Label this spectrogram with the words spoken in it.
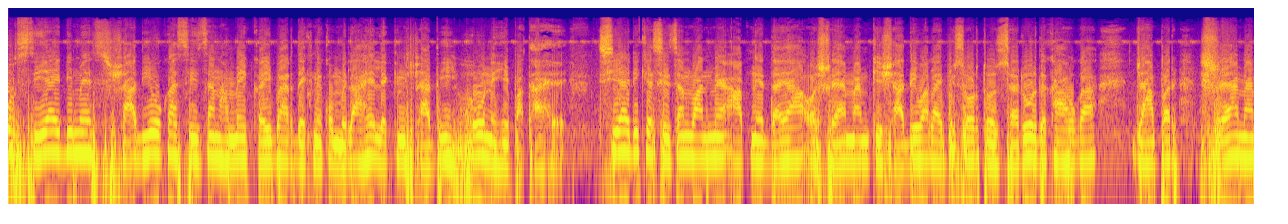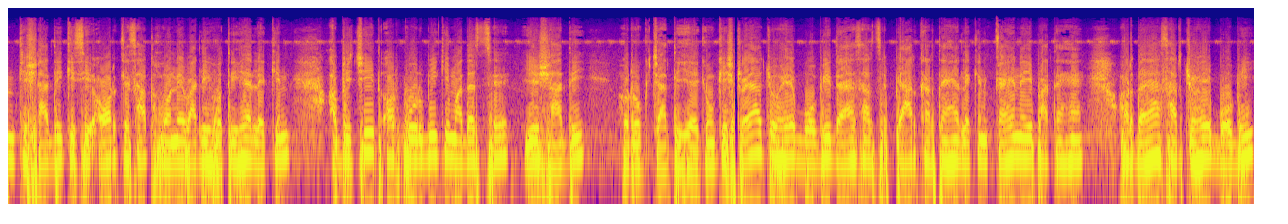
दोस्तों सीआईडी में शादियों का सीज़न हमें कई बार देखने को मिला है, लेकिन शादी हो नहीं पाता है। सीआईडी के सीज़न वन में आपने दया और श्रेया मैम की शादी वाला एपिसोड तो ज़रूर देखा होगा, जहाँ पर श्रेया मैम की शादी किसी और के साथ होने वाली होती है, लेकिन अभिजीत और पूर्वी की मदद से ये शादी रुक जाती है, क्योंकि श्रेया जो है, वो भी दया सर से प्यार करते हैं, लेकिन कह नहीं पाते हैं, और दया सर जो है, वो भी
